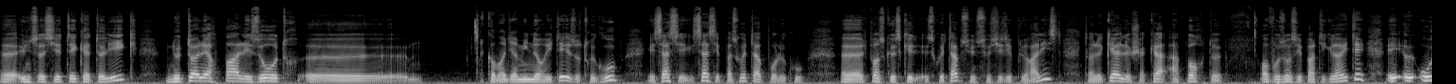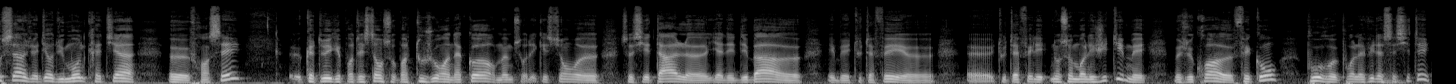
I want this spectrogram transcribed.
une société catholique ne tolère pas les autres comment dire minorité, les autres groupes et ça c'est ça c'est pas souhaitable pour le coup euh, je pense que ce qui est souhaitable c'est une société pluraliste dans laquelle chacun apporte en faisant ses particularités et euh, au sein je vais dire du monde chrétien euh, français euh, catholiques et protestants ne sont pas toujours en accord, même sur des questions euh, sociétales. Euh, il y a des débats, eh bien, tout à fait, tout à fait, non seulement légitimes, mais, mais je crois féconds pour pour la vie de la société.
